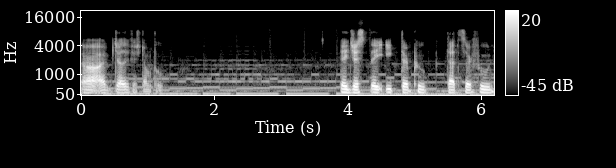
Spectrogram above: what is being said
Uh, jellyfish don't poop. They just they eat their poop. That's their food.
